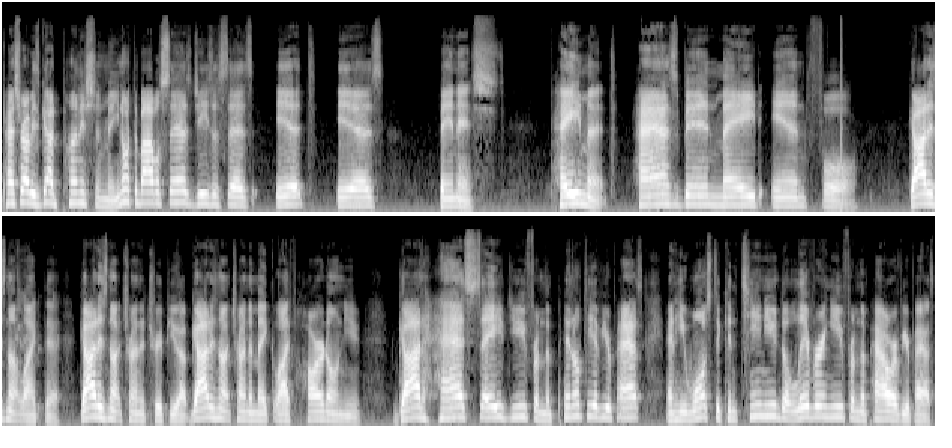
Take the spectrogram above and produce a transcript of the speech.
Pastor Robbie, is God punishing me? You know what the Bible says? Jesus says, It is finished. Payment has been made in full. God is not like that. God is not trying to trip you up. God is not trying to make life hard on you. God has saved you from the penalty of your past, and He wants to continue delivering you from the power of your past.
